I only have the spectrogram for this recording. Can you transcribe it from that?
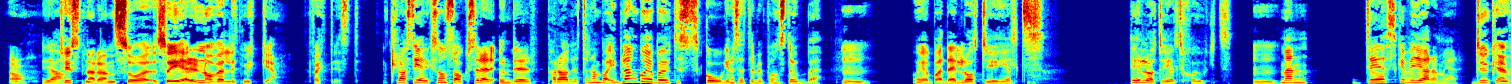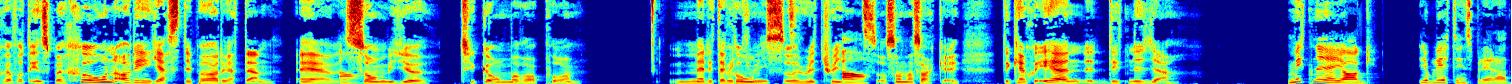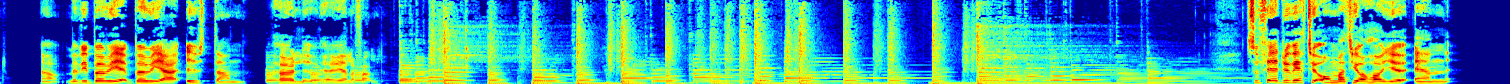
ja, Ja. tystnaden, så, så är det nog väldigt mycket, faktiskt. Claes Eriksson sa också det under paradrätten. Han bara, ibland går jag bara ut i skogen och sätter mig på en stubbe. Mm, Och jag bara, det låter ju helt... Det låter helt sjukt. mm. Men det ska vi göra mer. Du kanske har fått inspiration av din gäst i paradrätten, eh, som ju tycker om att vara på meditations Retreat. och retreats och sådana saker. Det kanske är en, ditt nya, Mitt nya jag, jag blir jätteinspirerad. ja, men vi börjar, börjar utan hörlurar i alla fall. Sofia, du vet ju om att jag har ju en,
